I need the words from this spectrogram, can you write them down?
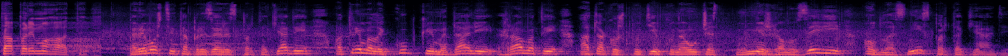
та перемагати. Переможці та призери спартакіади отримали кубки, медалі, грамоти, а також путівку на участь в міжгалузевій обласній спартакіаді.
